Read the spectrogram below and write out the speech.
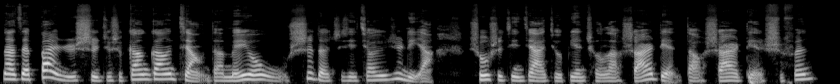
那在半日市，就是刚刚讲的没有午市的这些交易日里啊，收市竞价就变成了十二点到十二点十分。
